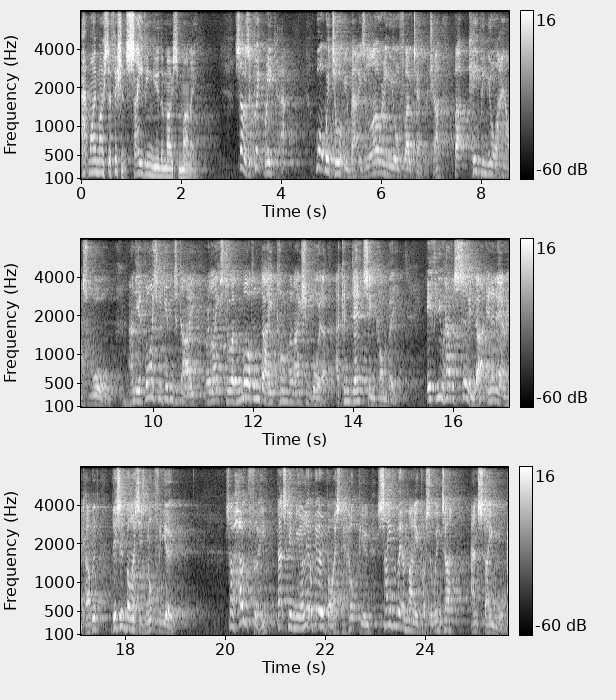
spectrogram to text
at my most efficient, saving you the most money. So as a quick recap, what we're talking about is lowering your flow temperature, but keeping your house warm. And the advice we're giving today relates to a modern day combination boiler, a condensing combi. If you have a cylinder in an airing cupboard, this advice is not for you. So hopefully that's given you a little bit of advice to help you save a bit of money across the winter and stay warm.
